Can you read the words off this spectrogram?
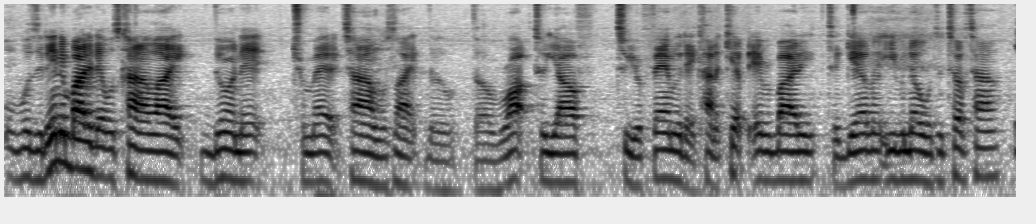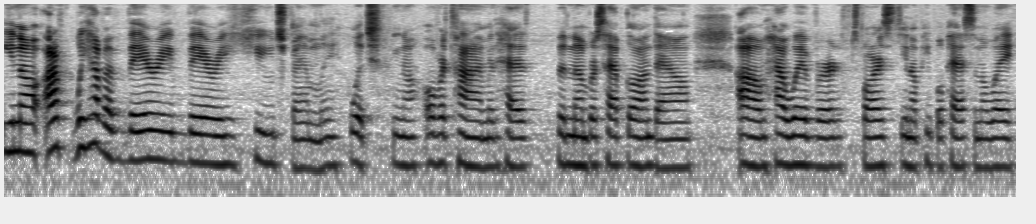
was it anybody that was kind of like during that traumatic time was like the the rock to y'all to your family that kind of kept everybody together even though it was a tough time you know our we have a very very huge family which you know over time it has the numbers have gone down um, however as far as you know people passing away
